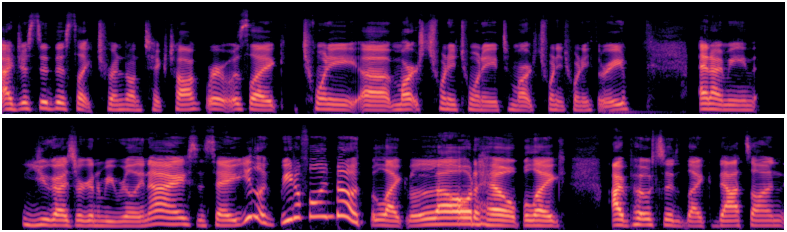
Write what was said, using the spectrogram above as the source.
i just did this like trend on tiktok where it was like 20 uh march 2020 to march 2023 and i mean you guys are going to be really nice and say you look beautiful in both but like loud help. Like i posted like that's on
